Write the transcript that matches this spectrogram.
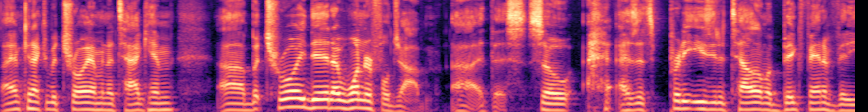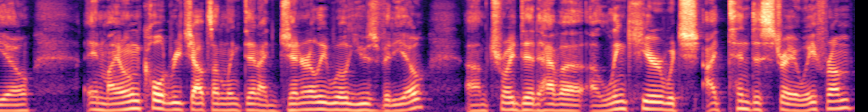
I am connected with Troy. I'm going to tag him. Uh, but Troy did a wonderful job uh, at this. So, as it's pretty easy to tell, I'm a big fan of video. In my own cold reach outs on LinkedIn, I generally will use video. Um, Troy did have a, a, link here, which I tend to stray away from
